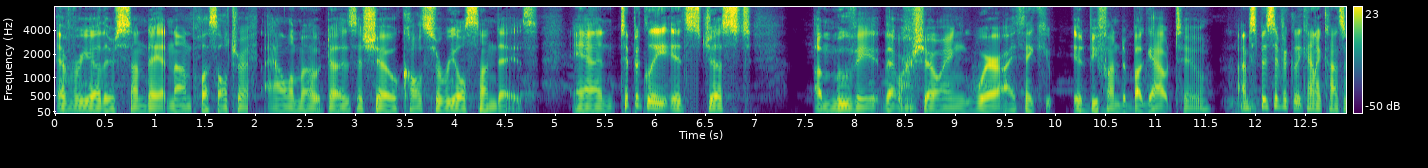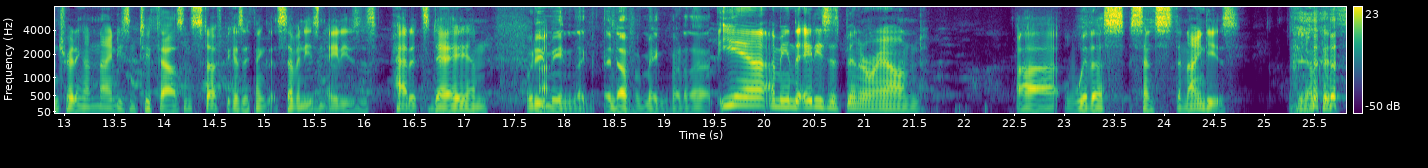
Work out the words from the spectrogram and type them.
every other Sunday at Non Plus Ultra. Alamo does a show called Surreal Sundays. And typically it's just a movie that we're showing where I think it'd be fun to bug out to. I'm specifically kind of concentrating on 90s and 2000s stuff because I think that 70s and 80s has had its day. And What do you mean? Like enough of making fun of that? yeah, I mean, the 80s has been around uh, with us since the 90s. You know, because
